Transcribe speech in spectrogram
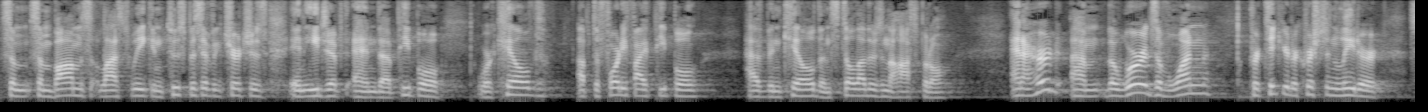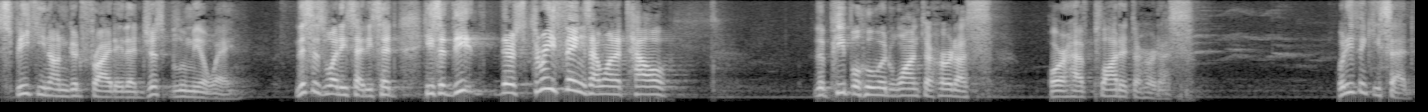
some, some bombs last week in two specific churches in Egypt, and uh, people were killed. Up to 45 people have been killed, and still others in the hospital. And I heard um, the words of one particular Christian leader speaking on Good Friday that just blew me away. This is what he said. He said, he said There's three things I want to tell the people who would want to hurt us or have plotted to hurt us. What do you think he said?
